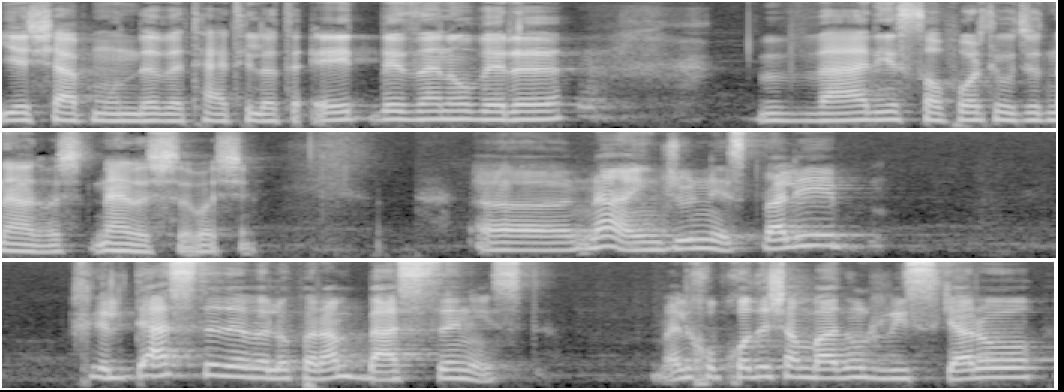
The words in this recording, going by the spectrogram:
یه شب مونده به تعطیلات عید بزنه و بره و یه support ی وجود نداشته باشیم. نه اینجور نیست. ولی خیلی دست هم بسته نیست. ولی خب خودش هم باید اون ریسکه رو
